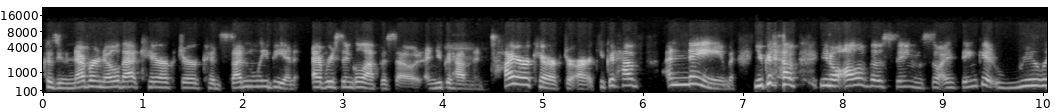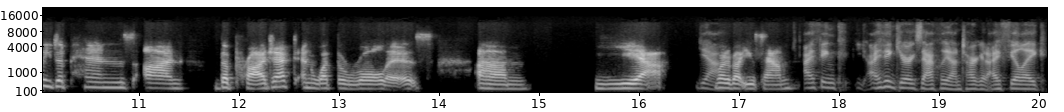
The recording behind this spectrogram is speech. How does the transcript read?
because you never know that character could suddenly be in every single episode. And you could have an mm. entire character arc. You could have a name. You could have you know all of those things. So i think it really depends on the project and what the role is. Um yeah. Yeah. What about you sam? I think i think you're exactly on target. I feel like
